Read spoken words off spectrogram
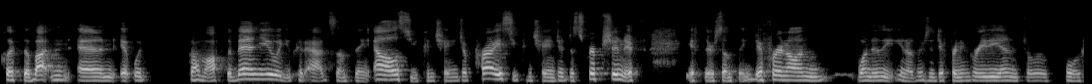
click the button and it would come off the menu and you could add something else. You can change a price. You can change a description if if there's something different on one of the, you know, there's a different ingredient or, or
